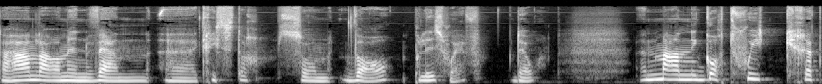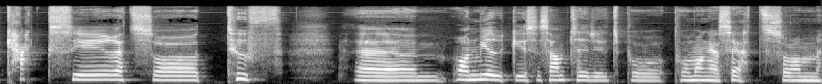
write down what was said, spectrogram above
Det handlar om min vän eh, Christer som var polischef då. En man i gott skick, rätt kaxig, rätt så tuff. Eh, och en mjukis samtidigt på, på många sätt som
